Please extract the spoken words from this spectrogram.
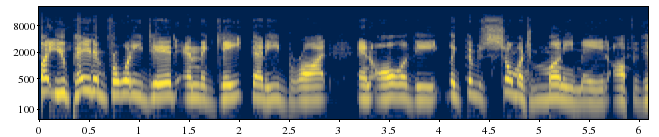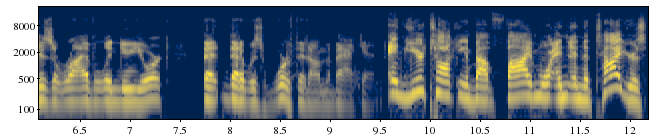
But you paid him for what he did and the gate that he brought and all of the like there was so much money made off of his arrival in New York that that it was worth it on the back end. And you're talking about five more, and, and the Tigers,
